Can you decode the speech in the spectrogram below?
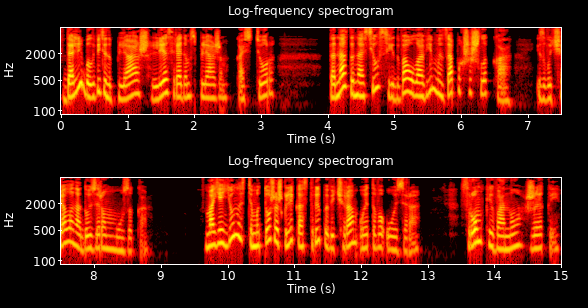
Вдали был виден пляж, лес рядом с пляжем, костер. До нас доносился едва уловимый запах шашлыка, и звучала над озером музыка. В моей юности мы тоже жгли костры по вечерам у этого озера. С Ромкой, Вано, Жекой.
